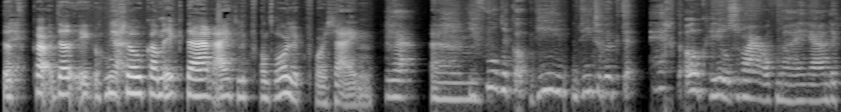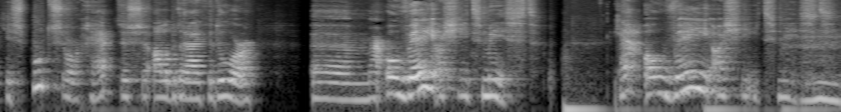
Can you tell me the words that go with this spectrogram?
Dat Nee. kan, dat ik, hoezo kan ik daar eigenlijk verantwoordelijk voor zijn? Ja. Ehm, Die voelde ik ook, die, die drukte echt ook heel zwaar op mij. Ja, dat je spoedzorg hebt tussen alle bedrijven door. Ehm, maar oh wee als je iets mist. Ja, oh wee als je iets mist. mm,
